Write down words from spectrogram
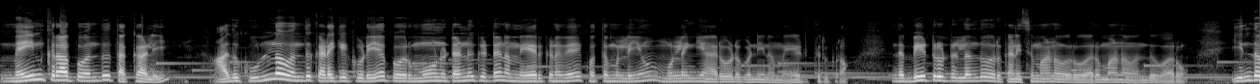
மெயின் கிராப் வந்து தக்காளி. அதுக்குள்ளே வந்து கிடைக்கக்கூடிய இப்போ ஒரு மூணு டன்னுக்கிட்ட நம்ம ஏற்கனவே கொத்தமல்லியும் முள்ளங்கியும் அறுவடை பண்ணி நம்ம எடுத்துருக்குறோம். இந்த பீட்ரூட்லேருந்து ஒரு கணிசமான ஒரு வருமானம் வந்து வரும். இந்த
